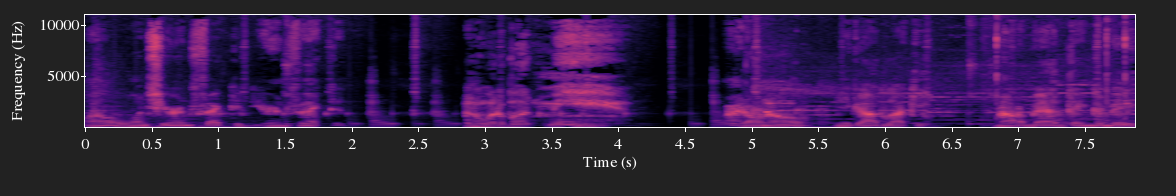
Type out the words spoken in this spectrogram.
well, once you're infected, you're infected. And what about me? I don't know. You got lucky. Not a bad thing to be.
